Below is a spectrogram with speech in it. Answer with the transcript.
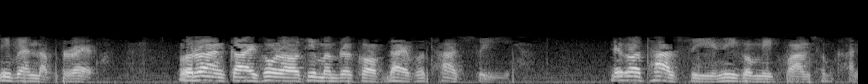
นี่เป็นอันดับแรกว่าร่างกายของเราที่มันประกอบได้เพราะธาตุสี่ แล้วก็ธาตุสี่นี่ก็มีความสำคัญ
